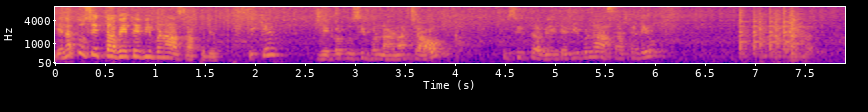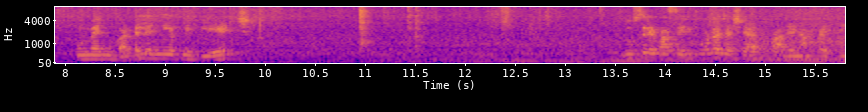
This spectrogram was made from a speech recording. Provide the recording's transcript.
ਇਹ ਨਾ ਤੁਸੀਂ ਤਵੇ ਤੇ ਵੀ ਬਣਾ ਸਕਦੇ ਹੋ, ਠੀਕ ਹੈ? ਜੇਕਰ ਤੁਸੀਂ ਬਣਾਉਣਾ ਚਾਹੋ, ਤੁਸੀਂ ਤਵੇ ਤੇ ਵੀ ਬਣਾ ਸਕਦੇ ਹੋ। ਹੁਣ ਮੈਨੂੰ ਕੱਢ ਲੈਣੀ ਆਪਣੀ ਪਲੇਟ 'ਚ। ਦੂਸਰੇ ਪਾਸੇ ਵੀ ਥੋੜਾ ਜਿਹਾ ਸ਼ਹਿਦ ਪਾ ਦੇਣਾ ਆਪਾਂ ਇੱਥੇ।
